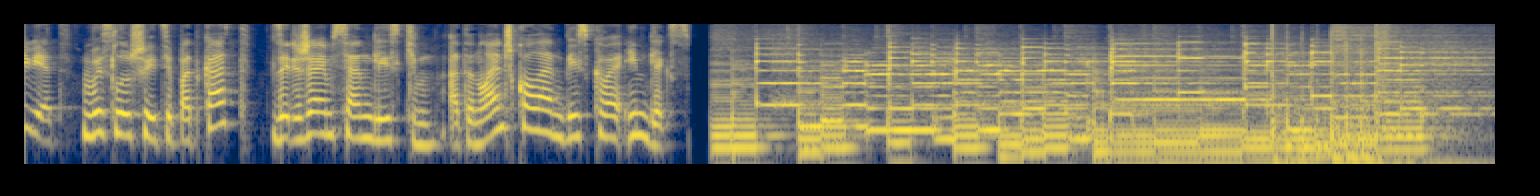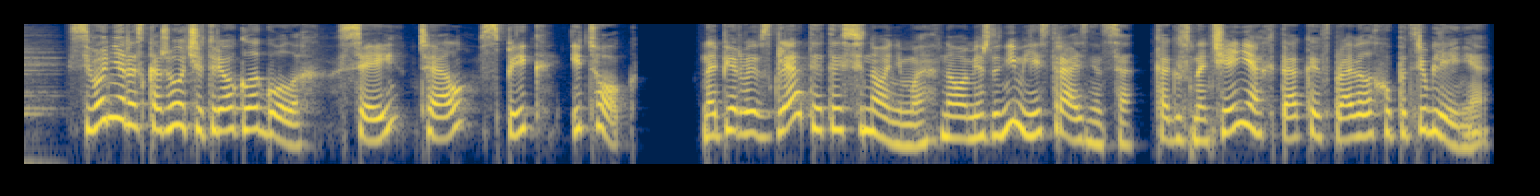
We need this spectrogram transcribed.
Привет! Вы слушаете подкаст «Заряжаемся английским» от онлайн-школы английского Inglex. Сегодня я расскажу о четырех глаголах say, tell, speak и talk. На первый взгляд это синонимы, но между ними есть разница, как в значениях, так и в правилах употребления.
